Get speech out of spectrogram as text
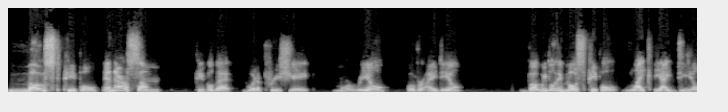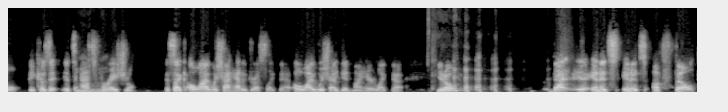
most people and there are some people that would appreciate more real over ideal but we believe most people like the ideal because it, it's mm-hmm. aspirational it's like, oh, I wish I had a dress like that. Oh, I wish I did my hair like that. You know, that and it's and it's a felt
